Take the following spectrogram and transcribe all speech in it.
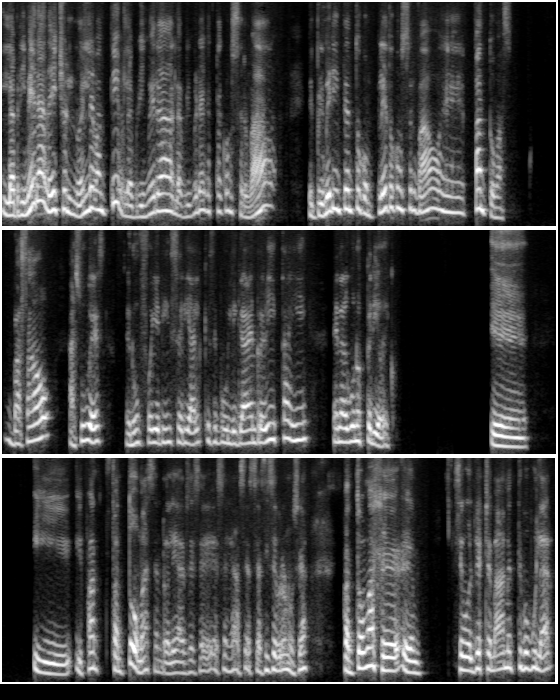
la primera, de hecho, no es Levantir, la primera, la primera que está conservada, el primer intento completo conservado es Fantomas, basado a su vez en un folletín serial que se publicaba en revistas y en algunos periódicos. Eh, y, y Fantomas, en realidad, así se pronuncia, Fantomas eh, se volvió extremadamente popular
